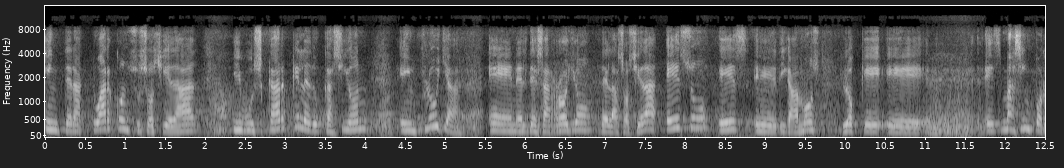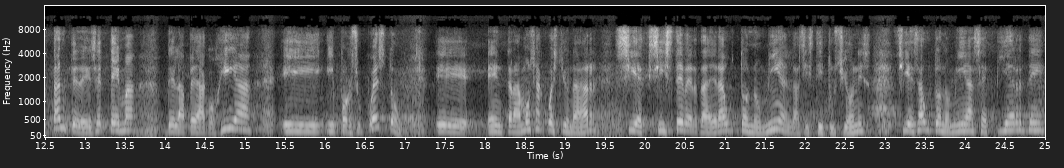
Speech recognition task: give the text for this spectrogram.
interactuar con su sociedad y buscar que la educación influya en el desarrollo de la sociedad. Eso es, eh, digamos, lo que eh, es más importante de ese tema de la pedagogía y, por supuesto, eh, entramos a cuestionar si existe verdadera autonomía en las instituciones, si esa autonomía se pierde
